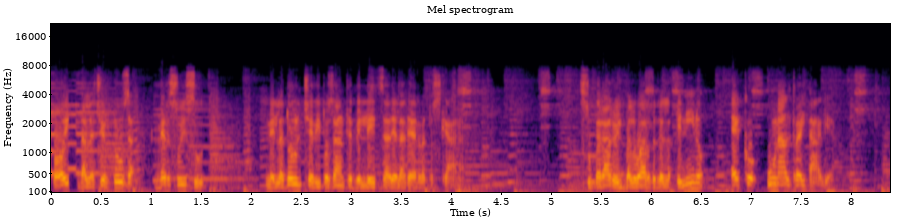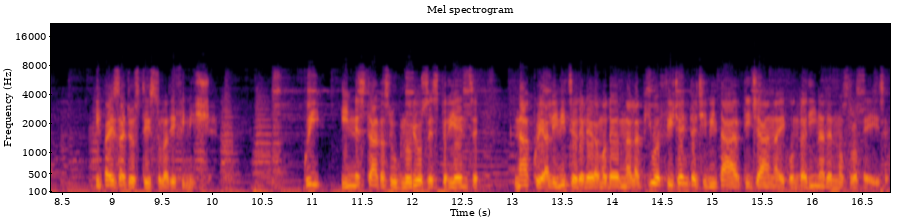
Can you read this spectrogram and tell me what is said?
Poi dalla Certosa verso il sud, nella dolce e riposante bellezza della terra toscana. Superato il baluardo dell'Appennino, ecco un'altra Italia. Il paesaggio stesso la definisce. Qui, innestata su gloriose esperienze, nacque all'inizio dell'era moderna la più efficiente civiltà artigiana e contadina del nostro paese.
